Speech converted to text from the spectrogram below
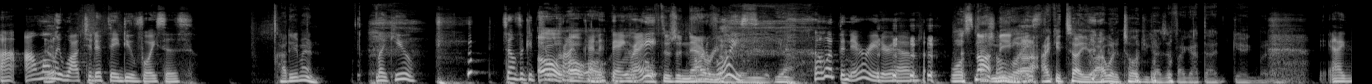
I- I'll only watch it if they do voices, How do you mean? like you. Sounds like a true oh, crime oh, kind of oh, thing, yeah. right? Oh, if there's a narrator doing voice. it, yeah. I want the narrator to have. Well, it's not me. I, voice. I could tell you. I would have told you guys if I got that gig, but uh, I,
